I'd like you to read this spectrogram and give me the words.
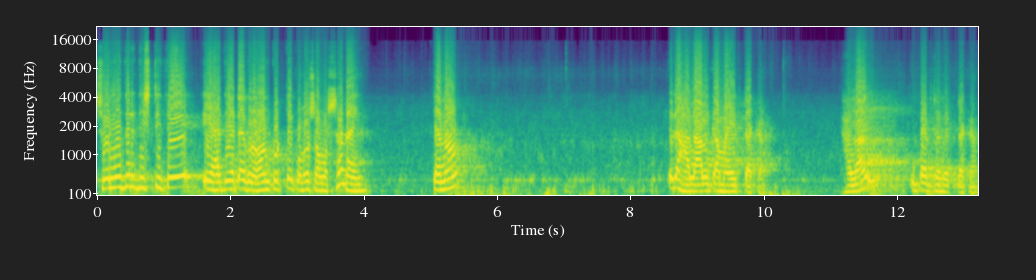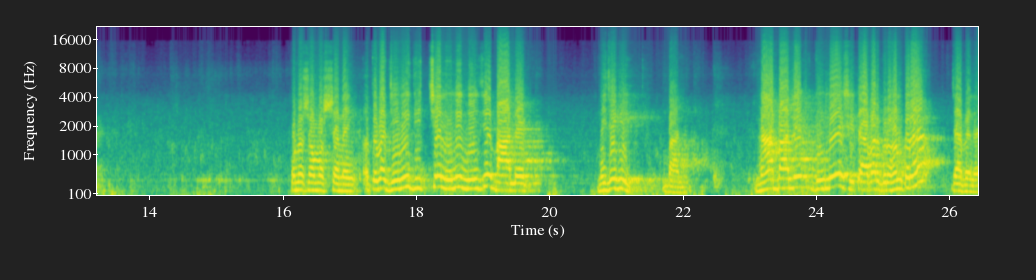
শরীয়তের দৃষ্টিতে এই হাদিয়াটা গ্রহণ করতে কোনো সমস্যা নাই। কেন? এটা হালাল কামাইয়ের টাকা। হালাল উপার্জনের টাকা। কোনো সমস্যা নাই। অথবা যিনি দিচ্ছেন, উনি নিজে বালেক। নিজে কি? বালেক না বালেক দিলে সেটা আবার গ্রহণ করা যাবে না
